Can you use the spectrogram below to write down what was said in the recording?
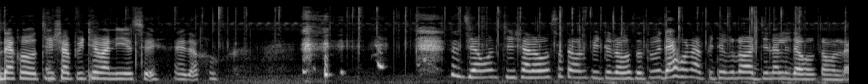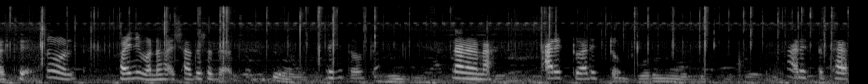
দেখো, তৃষা পিঠে বানিয়েছে। এই দেখো। যেমন তৃষার অবস্থা, তেমন পিঠের অবস্থা। তুমি দেখো না, পিঠেগুলো অরিজিনালি দেখো কেমন লাগছে। চল হয়নি মনে হয়, সাথে সাথে আছে। দেখি তো। না না না, আরেকটু আরেকটু। আরেকটু থাক।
